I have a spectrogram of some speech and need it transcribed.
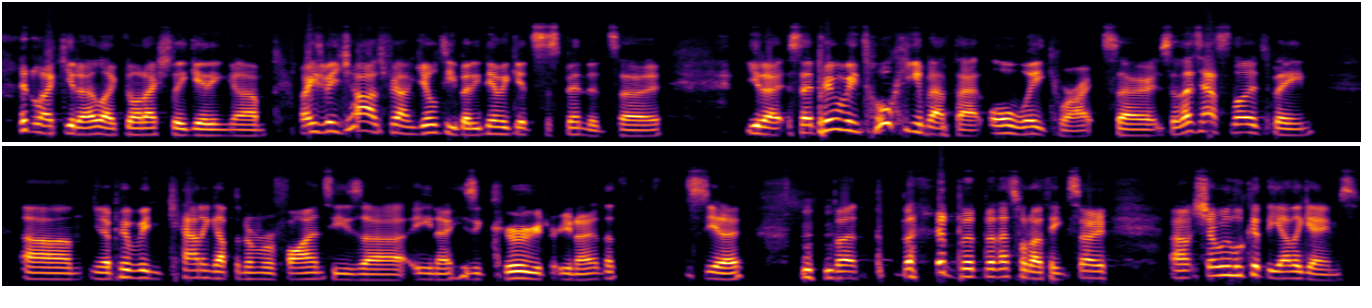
like you know like not actually getting um like he's been charged found guilty but he never gets suspended. So you know so people have been talking about that all week right? So so that's how slow it's been. Um you know people have been counting up the number of fines he's uh you know he's accrued you know that's, that's you know but but but but that's what i think so uh, shall we look at the other games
